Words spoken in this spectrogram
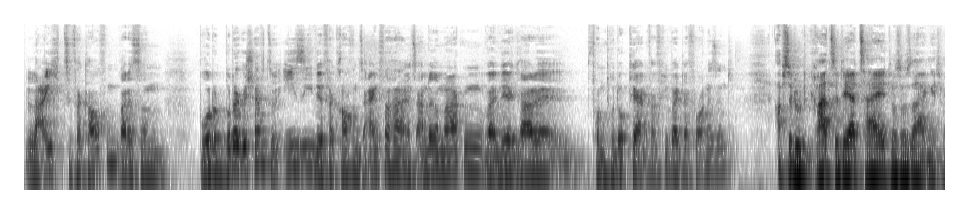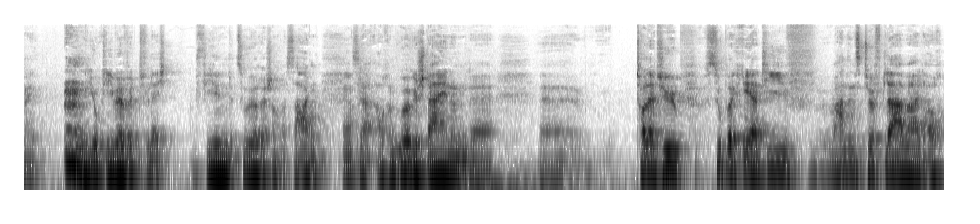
leicht zu verkaufen? War das so ein Brot- und Buttergeschäft, so easy, wir verkaufen es einfacher als andere Marken, weil wir gerade vom Produkt her einfach viel weiter vorne sind? Absolut, gerade zu der Zeit muss man sagen, ich meine, Jo Lieber wird vielleicht vielen der Zuhörer schon was sagen. Ja. Ist ja auch ein Urgestein und äh, äh, toller Typ, super kreativ, Wahnsinnstüftler, aber halt auch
